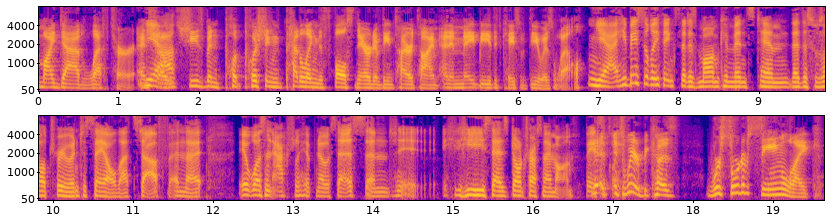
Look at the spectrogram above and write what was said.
my dad left her. And Yeah. so she's been pu- pushing, peddling this false narrative the entire time, and it may be the case with you as well. Yeah, he basically thinks that his mom convinced him that this was all true and to say all that stuff and that it wasn't actually hypnosis. And it, he, says, don't trust my mom, Yeah, it's, basically. it's weird because we're sort of seeing like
